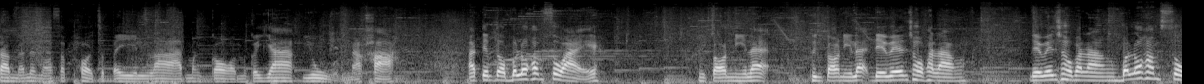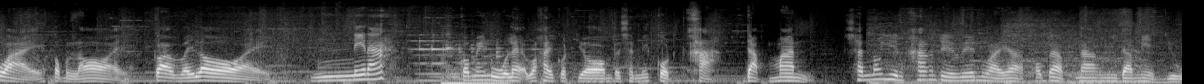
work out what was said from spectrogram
ตามนั้นแหละเนาะซัพพอร์ตจะไปลาดมังกรมันก็ยากอยู่นะคะอะเตรียมตัวบนโลกความสวย ถึงตอนนี้แหละ ถึงตอนนี้แหละเดเวนโชว์พลังเดเวนโชว์พลังบนโลกความสวยตบลอยก่อนไว้ลอย นี่นะ ก็ไม่รู้แหละว่าใครกดยอมแต่ฉันไม่กดค่ะ ดับมัน ฉันต้องยืนข้างเดเวนไว้อะเพราะแบบนางมีดาเมจอยู่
